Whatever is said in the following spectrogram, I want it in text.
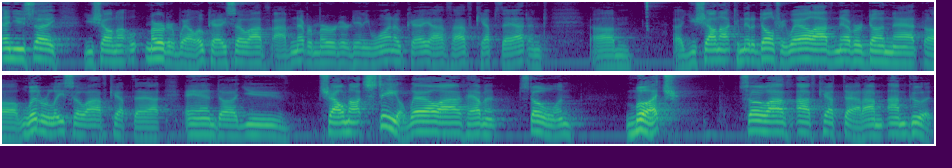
and you say, you shall not murder. Well, okay, so I've, I've never murdered anyone. Okay, I've, I've kept that. And um, uh, you shall not commit adultery. Well, I've never done that uh, literally, so I've kept that. And uh, you shall not steal. Well, I haven't stolen much, so I've, I've kept that. I'm, I'm good.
